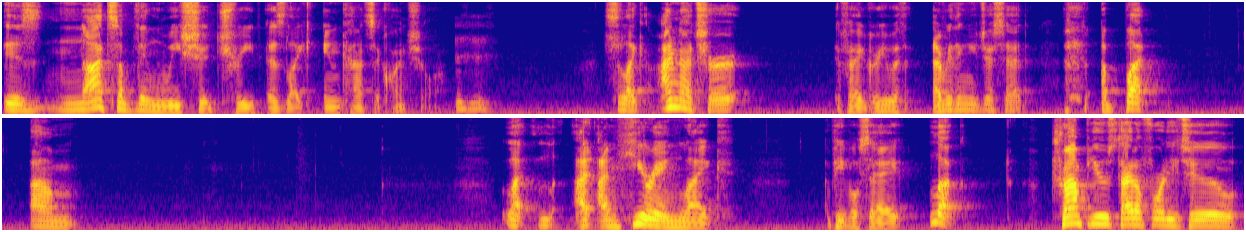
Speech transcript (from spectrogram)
is not something we should treat as like inconsequential. So, like, I'm not sure if I agree with everything you just said, uh, but um, like, I, I'm hearing like people say, "Look, Trump used Title 42."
